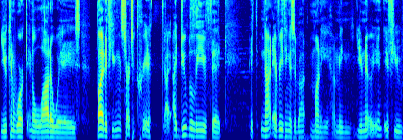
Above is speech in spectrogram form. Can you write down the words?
you can work in a lot of ways, but if you can start to create a, I, I do believe that it not everything is about money. I mean, you know, if you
